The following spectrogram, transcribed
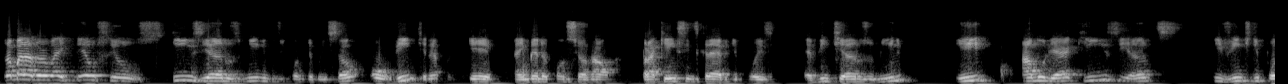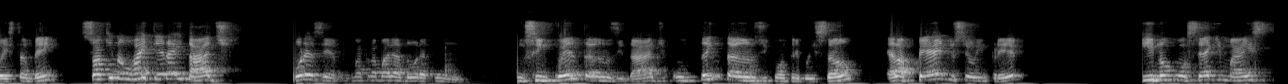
o trabalhador vai ter os seus 15 anos mínimos de contribuição, ou 20, né, porque a emenda constitucional, para quem se inscreve depois, é 20 anos o mínimo, e a mulher 15 antes e 20 depois também, só que não vai ter a idade. Por exemplo, uma trabalhadora com, com 50 anos de idade, com 30 anos de contribuição, ela perde o seu emprego e não consegue mais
